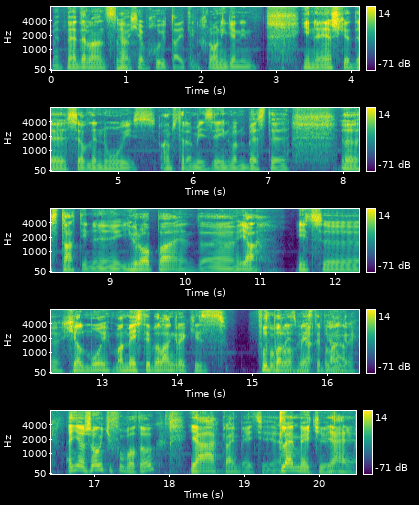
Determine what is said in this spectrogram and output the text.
met Nederlands. Ja. Wij hebben goede tijd in Groningen, in, in Enschede. Hetzelfde nu is Amsterdam is een van de beste uh, stad in uh, Europa. En uh, ja, het is heel mooi. Maar het meeste belangrijk is voetbal, Voetbal, is het meeste ja. belangrijk. En jouw zoontje voetbalt ook? Ja, klein beetje. Ja. Klein beetje. Ja, ja.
